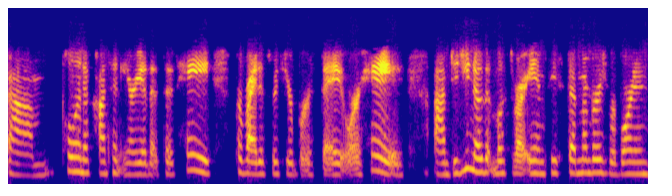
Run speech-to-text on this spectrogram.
um, pull in a content area that says, hey, provide us with your birthday, or hey, um, did you know that most of our AMC Stub members were born in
